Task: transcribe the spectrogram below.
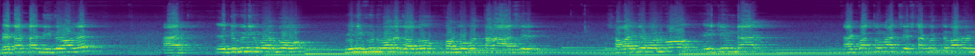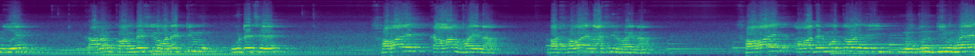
ব্যাটারটা দিতে হবে। আর এটুকুনি বলব মিনি ফুটবলে যত কর্মকর্তারা আছে, সবাইকে বলব এই টিমটা একবার তোমরা চেষ্টা করতে পারো নিয়ে। কারণ কম বেশি অনেক টিম উঠেছে, সবাই কালাম হয় না বা সবাই নাসির হয় না। সবাই আমাদের মতো এই নতুন টিম হয়ে,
